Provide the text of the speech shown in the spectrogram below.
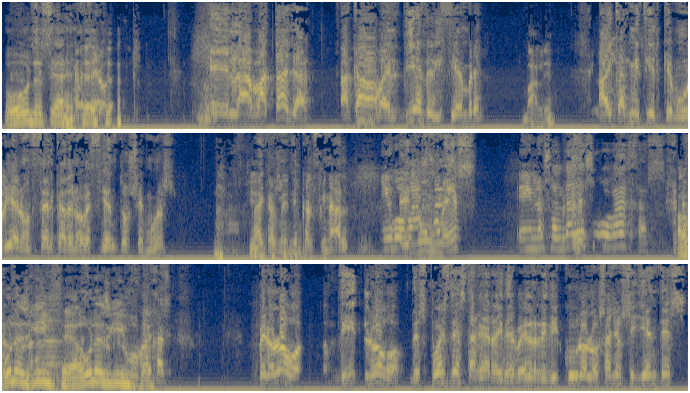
únete a me refiero, eh, la batalla acaba el 10 de diciembre. Vale. Hay que admitir que murieron cerca de 900 emúes. Hay que admitir que al final, ¿Y hubo en bajas? un mes, En los soldados hubo bajas. Algún esguince, algún esguince. Pero luego, di- luego, después de esta guerra y de ver el ridículo, los años siguientes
